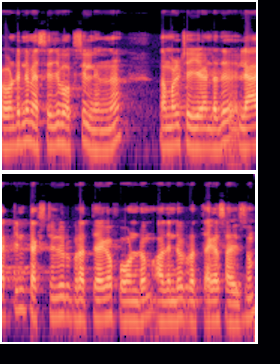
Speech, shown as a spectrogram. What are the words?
ഫോണ്ടിന്റെ മെസ്സേജ് ബോക്സിൽ നിന്ന് നമ്മൾ ചെയ്യേണ്ടത് ലാറ്റിൻ ടെക്സ്റ്റിന്റെ ഒരു പ്രത്യേക ഫോണ്ടും അതിന്റെ പ്രത്യേക സൈസും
